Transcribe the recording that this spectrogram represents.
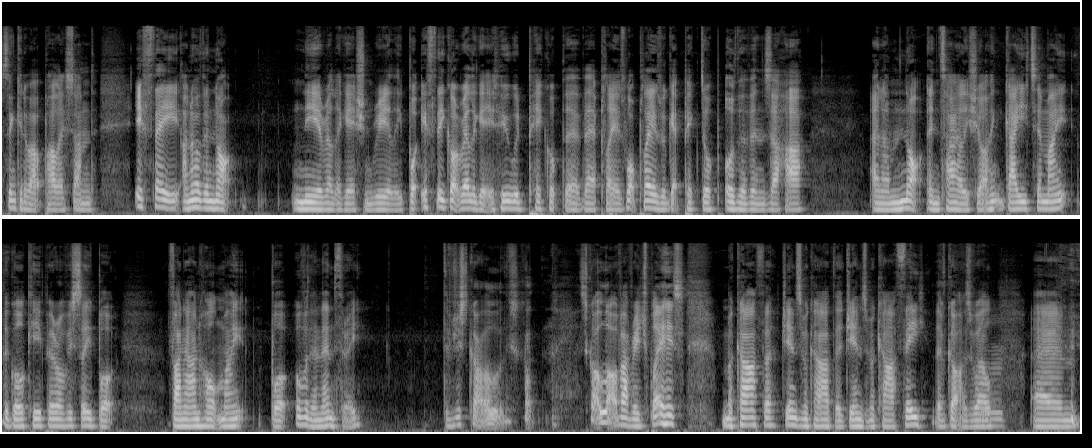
thinking about Palace and if they, I know they're not near relegation really, but if they got relegated, who would pick up their their players? What players would get picked up other than Zaha? And I'm not entirely sure. I think Guaita might, the goalkeeper, obviously, but Van Aanholt might. But other than them three, they've just got a, they've got it's got a lot of average players. McArthur, James McArthur, James McCarthy, they've got as well. Um,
